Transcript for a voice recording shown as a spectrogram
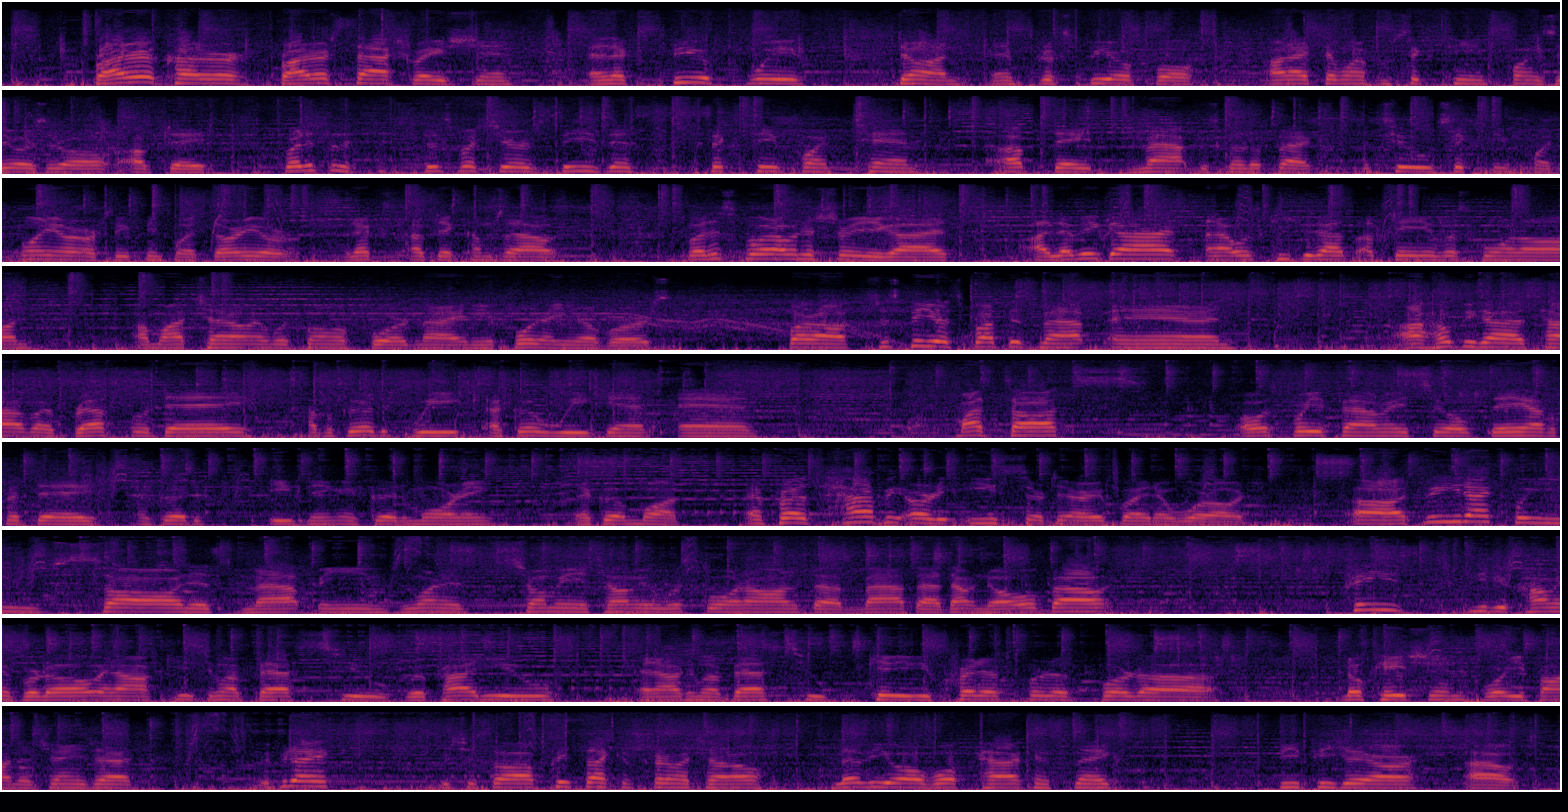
Brighter color, brighter saturation, and looks beautifully done and looks beautiful. I like the one from 16.00 update. But this is this is what your season 16.10 update map is going to look like until 16.20 or 16.30 or the next update comes out. But this is what I want to show you guys. I love you guys and I will keep you guys updated what's going on on my channel and what's going on with Fortnite and the Fortnite universe. But uh, this video is about this map and I hope you guys have a restful day have a good week, a good weekend, and my thoughts always for your family so they have a good day, a good evening, a good morning, and a good month. And first, happy early Easter to everybody in the world. Uh, if you like what you saw on this map and you want to show me and tell me what's going on with the map that I don't know about, please leave your comment below and I'll do my best to reply to you and I'll do my best to give you credit for the, for the location where you found and change that. If you like, which is all, please like and subscribe to my channel. Love you all, Wolfpack and Snakes. BPJR out.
